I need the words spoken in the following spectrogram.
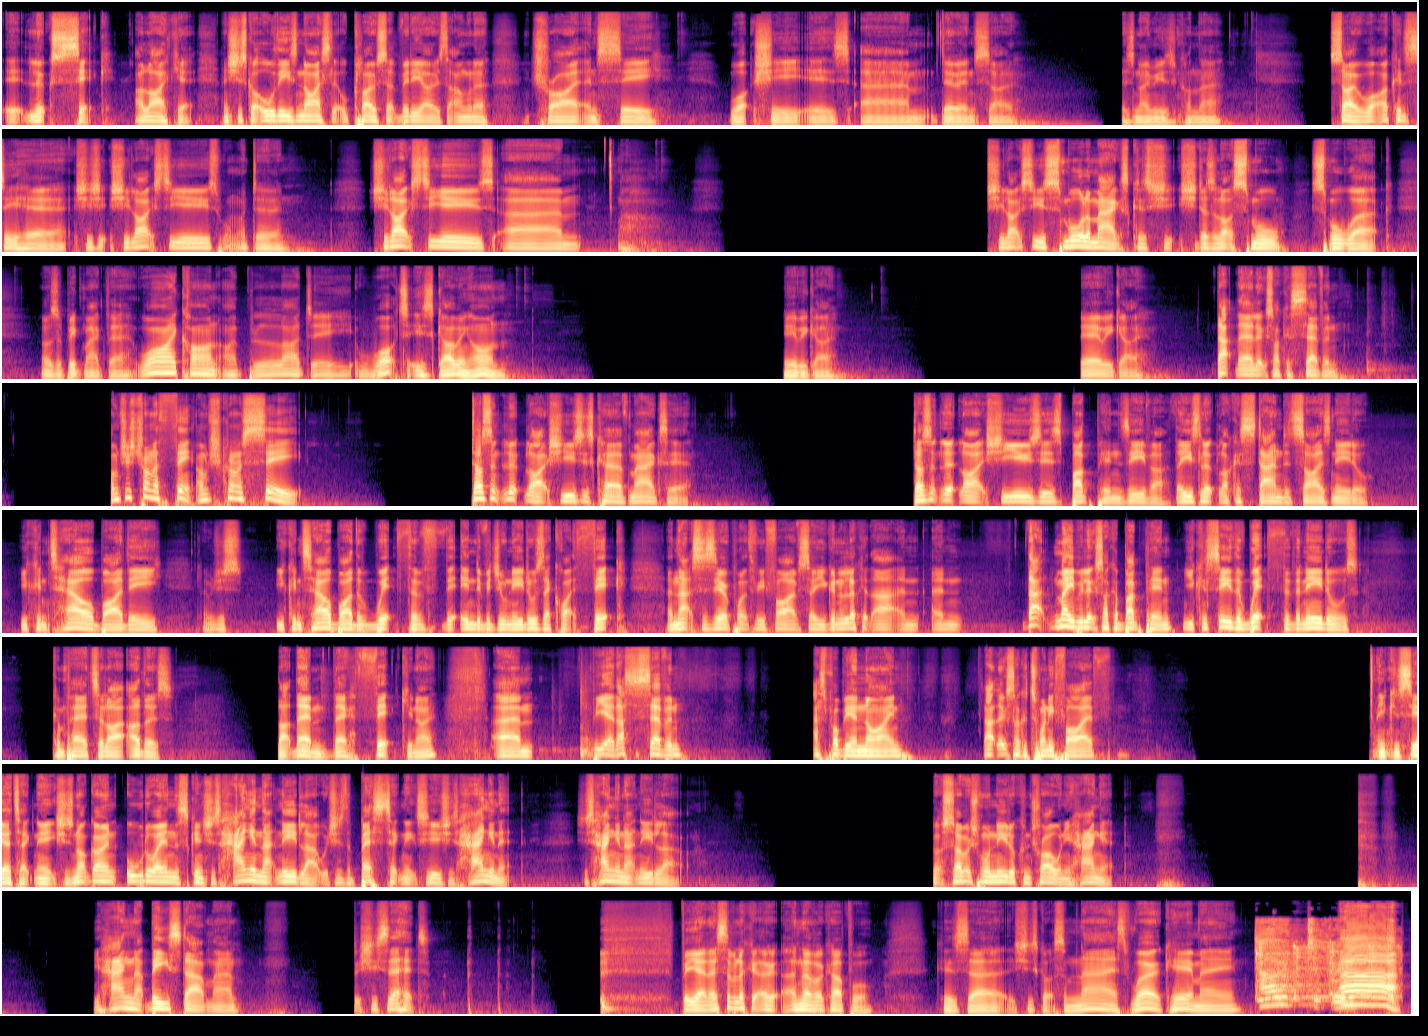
it looks sick. I like it, and she's got all these nice little close up videos that I'm gonna try and see what she is um, doing. So there's no music on there. So what I can see here, she she likes to use. What am I doing? She likes to use. Um, she likes to use smaller mags because she she does a lot of small small work. There was a big mag there. Why can't I bloody? What is going on? Here we go. There we go. That there looks like a seven. I'm just trying to think. I'm just trying to see. Doesn't look like she uses curved mags here. Doesn't look like she uses bug pins either. These look like a standard size needle. You can tell by the let me just you can tell by the width of the individual needles. They're quite thick, and that's a 0.35. So you're going to look at that, and and that maybe looks like a bug pin. You can see the width of the needles compared to like others like them. They're thick, you know. Um, but yeah, that's a seven. That's probably a nine. That looks like a 25. You can see her technique. She's not going all the way in the skin. She's hanging that needle out, which is the best technique to use. She's hanging it. She's hanging that needle out. Got so much more needle control when you hang it. you hang that beast out, man. That's what she said but yeah, let's have a look at another couple because uh, she's got some nice work here, man. Hard to breathe. Ah,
